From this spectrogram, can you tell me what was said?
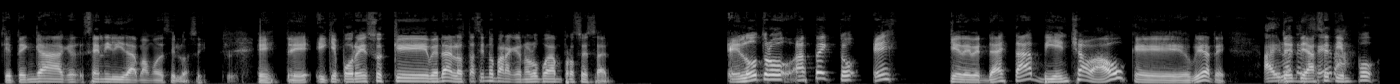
que tenga senilidad, vamos a decirlo así. Sí. Este, y que por eso es que, ¿verdad? Lo está haciendo para que no lo puedan procesar. El otro aspecto es que de verdad está bien chavao, que olvídate, Hay una desde hace tiempo.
